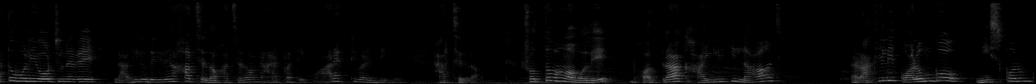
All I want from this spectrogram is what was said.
এত বলি অর্জুনের রে, লাগিল দেখি দেখে, হাত ছেড়ে দাও, হাত ছেড়ে দাও, আমি আর একবার দেখব আর একটিবার আমি দেখব। হাত ছেড়ে দাও। সত্যভামা বলে, ভদ্রা খাইলি কি লাজ? রাখিলি কলঙ্ক, নিষ্কলঙ্ক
